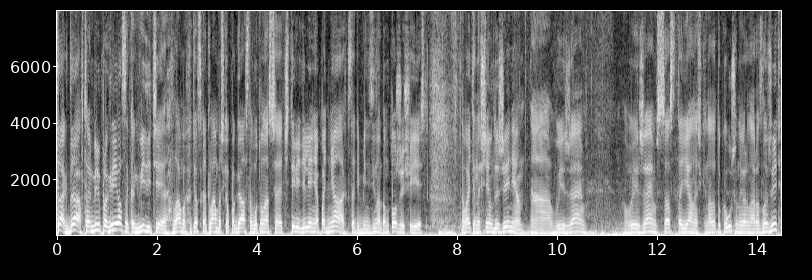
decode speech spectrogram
так, да, автомобиль прогрелся, как видите, лампа, хотел сказать, лампочка погасла. Вот у нас 4 деления поднялось, кстати, бензина там тоже еще есть. Давайте начнем движение, а, выезжаем, выезжаем со стояночки. Надо только уши, наверное, разложить.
